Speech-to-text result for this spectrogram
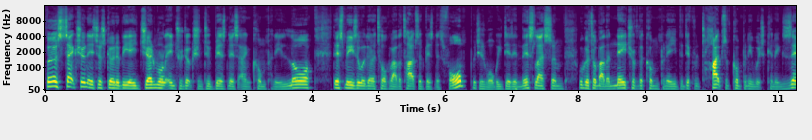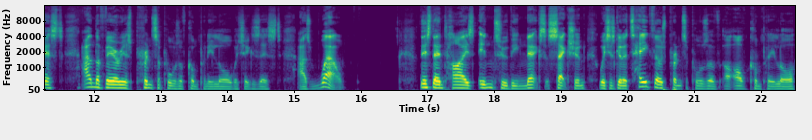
first section is just going to be a general introduction to business and company law. This means that we're going to talk about the types of business form, which is what we did in this lesson. We're going to talk about the nature of the company, the different types of company which can exist exist, and the various principles of company law which exist as well. This then ties into the next section, which is going to take those principles of, of company law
